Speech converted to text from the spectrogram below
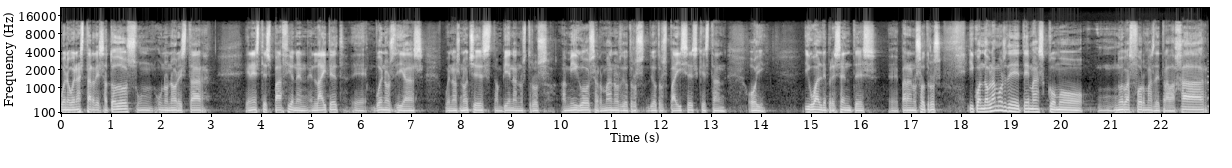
Bueno, buenas tardes a todos. Un, honor estar en este espacio en Enlighted. Eh, buenos días, buenas noches también a nuestros amigos, hermanos de otros, de otros países que están hoy igual de presentes eh, para nosotros. Y cuando hablamos de temas como nuevas formas de trabajar,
